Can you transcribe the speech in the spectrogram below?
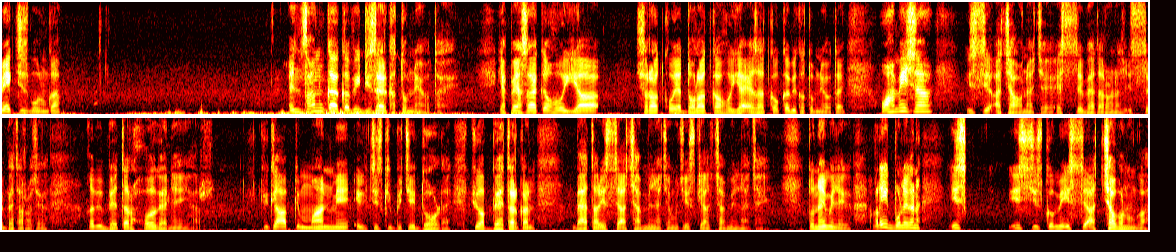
मैं एक चीज़ बोलूँगा, इंसान का कभी डिज़ायर ख़त्म नहीं होता है। या पैसा का हो, या शहरत को या दौलत का हो, या इज़्ज़त का हो, कभी ख़त्म नहीं होता है। वो हमेशा इससे अच्छा होना चाहिए, इससे बेहतर होना चाहिए, इससे बेहतर हो जाएगा। कभी बेहतर होगा नहीं यार। क्योंकि आपके मन में एक चीज़ के पीछे दौड़ है क्योंकि आप बेहतर कर, बेहतर इससे अच्छा मिलना चाहिए, मुझे इसके अच्छा मिलना चाहिए तो नहीं मिलेगा। अगर एक बोलेगा ना, इस इस चीज़ को मैं इससे अच्छा बनूँगा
